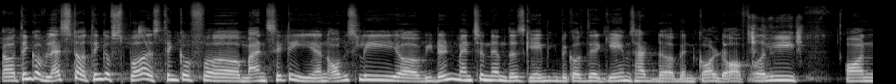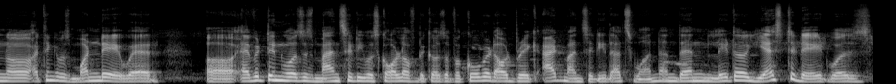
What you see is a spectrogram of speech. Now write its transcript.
Uh, think of Leicester, think of Spurs, think of uh, Man City, and obviously uh, we didn't mention them this game because their games had uh, been called off early on uh, I think it was Monday where uh, Everton versus Man City was called off because of a COVID outbreak at Man City. That's one. And then later yesterday it was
